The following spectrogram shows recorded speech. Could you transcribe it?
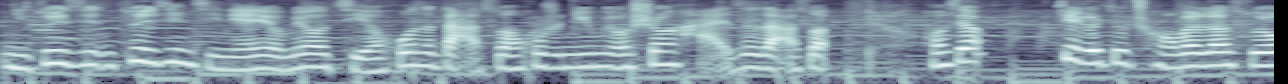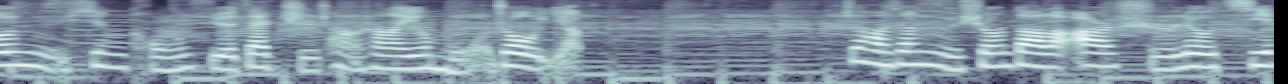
你最近最近几年有没有结婚的打算，或者你有没有生孩子的打算？好像这个就成为了所有女性同学在职场上的一个魔咒一样，就好像女生到了二十六七，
